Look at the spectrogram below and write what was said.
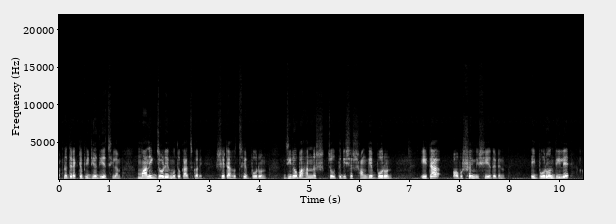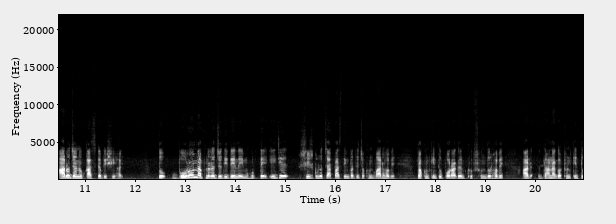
আপনাদের একটা ভিডিও দিয়েছিলাম, মানিক জোড়ের মতো কাজ করে, সেটা হচ্ছে বোরন। জিরো বাহান্ন চৌত্রিশের সঙ্গে বোরন, এটা অবশ্যই মিশিয়ে দেবেন। এই বোরন দিলে আরও যেন কাজটা বেশি হয়। তো বোরন আপনারা যদি দেন এই মুহূর্তে, এই যে শীষগুলো চার পাঁচ দিন বাদে যখন বার হবে, তখন কিন্তু পরাগায়ন খুব সুন্দর হবে। আর দানা গঠন কিন্তু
